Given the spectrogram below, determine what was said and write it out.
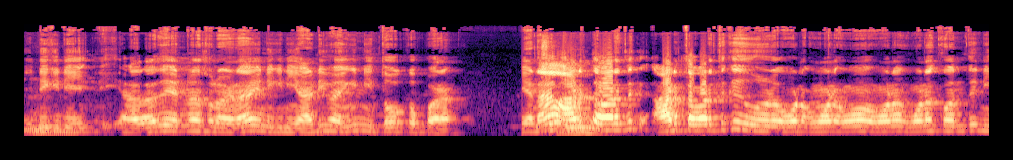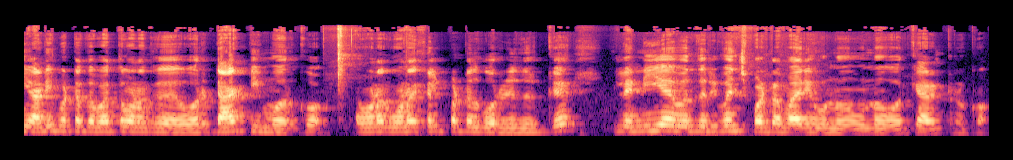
இன்னைக்கு நீ அதாவது என்ன சொல்லுவேன்னா இன்னைக்கு நீ அடி வாங்கி நீ தோக்க போற. ஏன்னா அடுத்த வாரத்துக்கு அடுத்த வாரத்துக்கு உன- உன- உன- உன- உனக்கு உனக்கு வந்து நீ அடிபட்டதை பார்த்து உனக்கு ஒரு டாக் டீம் இருக்கும். உனக்கு உனக்கு ஹெல்ப் பண்றதுக்கு ஒரு இது இருக்கு. இல்ல நீயே வந்து ரிவெஞ்ச் பண்ற மாதிரி ஒன்னு இன்னும் ஒரு கேரக்டர் இருக்கும்.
